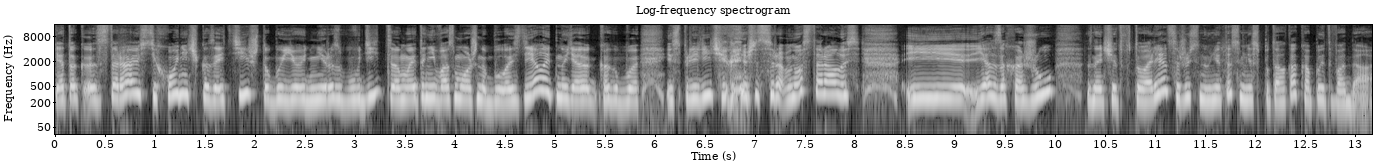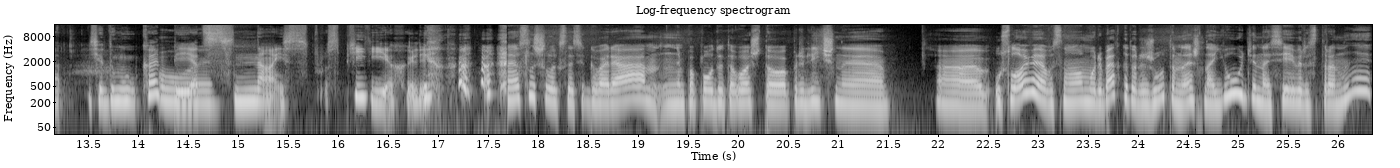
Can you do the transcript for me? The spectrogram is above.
Я так э, стараюсь тихонечко зайти, чтобы ее не разбудить, там это невозможно было сделать, но я как бы из приличия, конечно, все равно старалась. И я захожу, значит, в туалет, сажусь на унитаз, и мне с потолка капает вода. Я думаю, капец, найс, nice, просто переехали. Я слышала, кстати говоря, по поводу того, что приличные э, условия в основном у ребят, которые живут там, знаешь, на юге, на севере страны,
